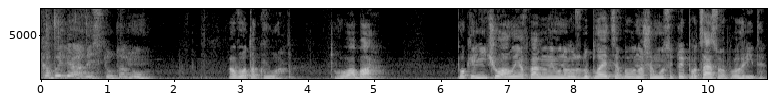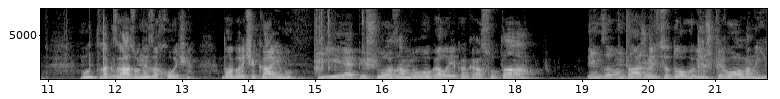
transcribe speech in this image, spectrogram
кабеля десь тут, а ну. А во так во. Гоба. Поки нічого, але я впевнений, воно роздуплеться, бо воно ще мусить той процесор прогріти. Воно так зразу не захоче. Добре, чекаємо. Є, пішло, замругало, яка красота. Він завантажується довго, він шкерований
